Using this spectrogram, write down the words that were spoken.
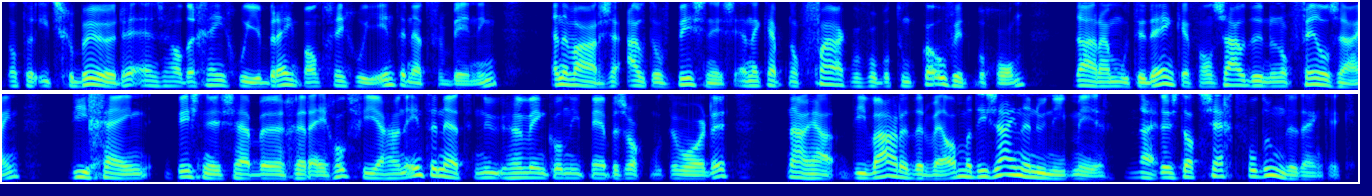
dat er iets gebeurde. En ze hadden geen goede breedband, geen goede internetverbinding. En dan waren ze out of business. En ik heb nog vaak, bijvoorbeeld toen COVID begon, daaraan moeten denken van zouden er nog veel zijn die geen business hebben geregeld via hun internet. Nu hun winkel niet meer bezocht moeten worden. Nou ja, die waren er wel, maar die zijn er nu niet meer. Nee. Dus dat zegt voldoende, denk ik.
